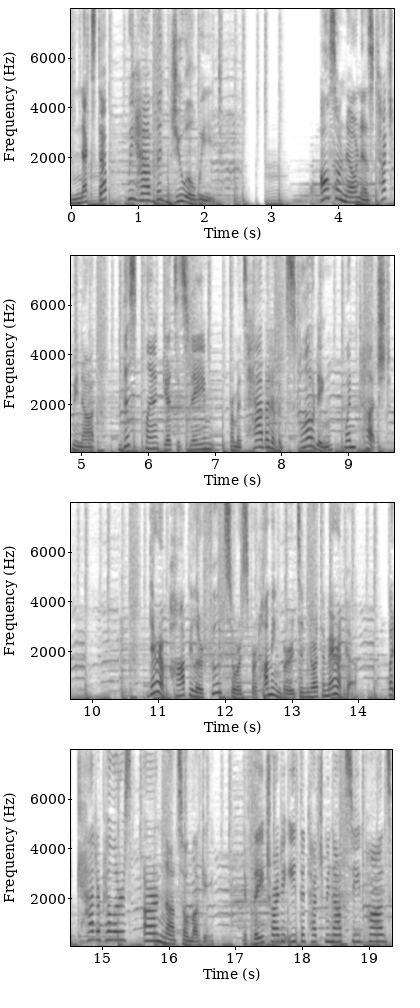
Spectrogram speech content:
Next up, we have the jewelweed. Also known as touch-me-not, this plant gets its name from its habit of exploding when touched. They're a popular food source for hummingbirds in North America, but caterpillars are not so lucky. If they try to eat the touch-me-not seed pods,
